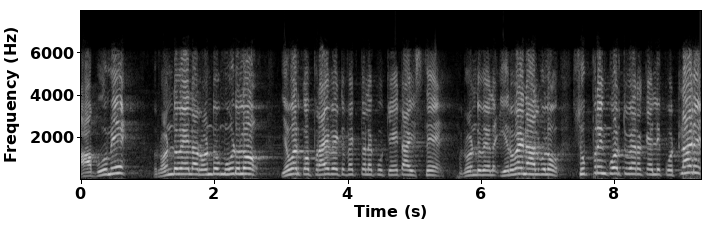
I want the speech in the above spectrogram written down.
ఆ భూమి రెండు వేల రెండు మూడులో ఎవరికో ప్రైవేటు వ్యక్తులకు కేటాయిస్తే రెండు వేల ఇరవై నాలుగులో సుప్రీంకోర్టు వరకు వెళ్ళి కొట్లాడి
